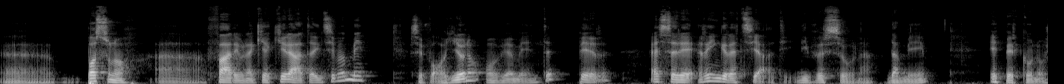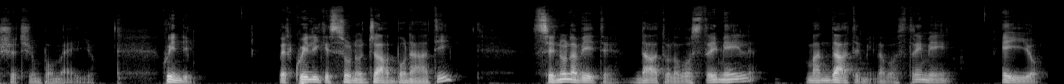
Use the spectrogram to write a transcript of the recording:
eh, possono eh, fare una chiacchierata insieme a me se vogliono, ovviamente, per essere ringraziati di persona da me e per conoscerci un po' meglio. Quindi, per quelli che sono già abbonati, se non avete dato la vostra email, mandatemi la vostra email e io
